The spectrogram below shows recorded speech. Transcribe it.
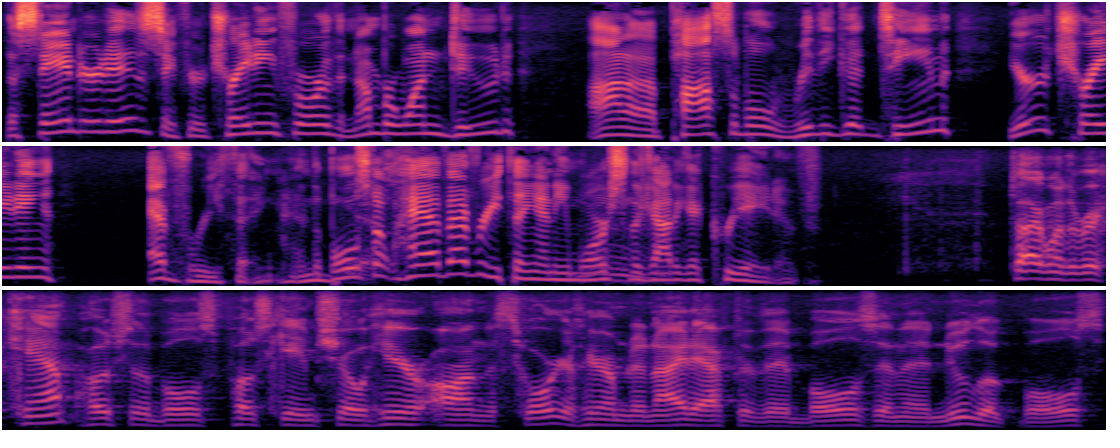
the standard is if you're trading for the number one dude on a possible really good team, you're trading everything. And the Bulls yes. don't have everything anymore, mm. so they got to get creative. Talking with Rick Camp, host of the Bulls post-game show here on the Score. You'll hear him tonight after the Bulls and the New Look Bulls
